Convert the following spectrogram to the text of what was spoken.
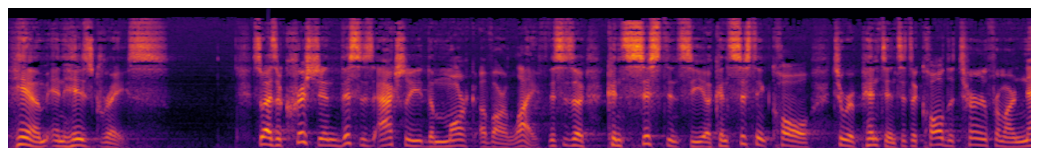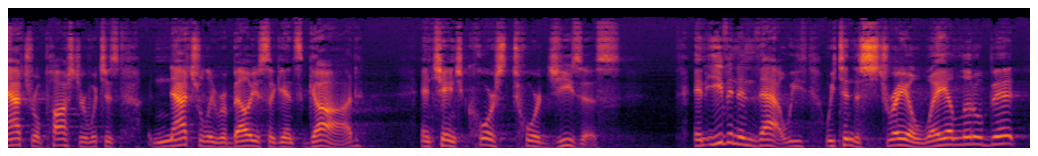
him and his grace. So as a Christian, this is actually the mark of our life. This is a consistency, a consistent call to repentance. It's a call to turn from our natural posture, which is naturally rebellious against God, and change course toward Jesus. And even in that, we, we tend to stray away a little bit,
